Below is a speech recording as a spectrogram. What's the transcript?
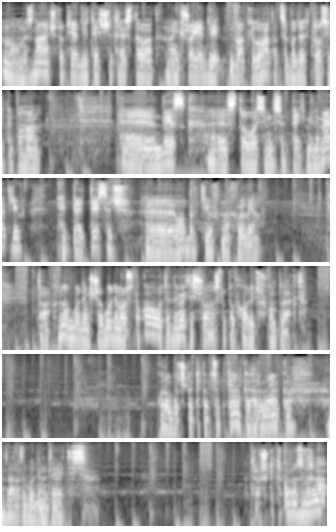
Ну, ми знаємо, що тут є 2300 Вт. Ну, якщо є 2, 2 кВт, це буде досить непогано. Е, диск е, 185 мм і 5000 е, обертів на хвилину. Так, ну будемо що, будемо розпаковувати, дивитися, що у нас тут входить в комплект. Коробочка така цупкенька, гарненька. Зараз будемо дивитися. Трошки тако розверну.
